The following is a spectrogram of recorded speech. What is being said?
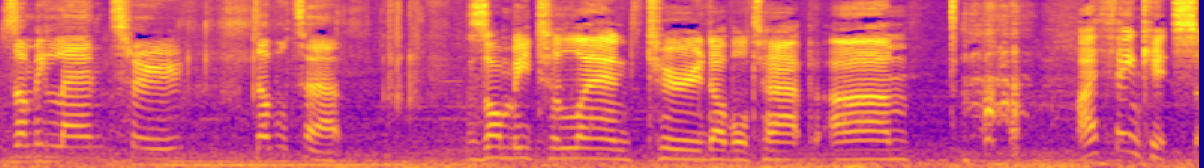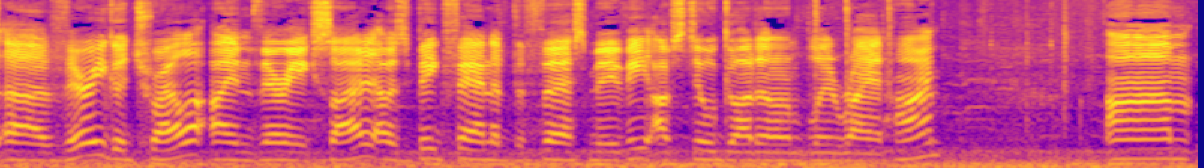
Zombieland 2 Double Tap? Zombie to Land to Double Tap. Um, I think it's a very good trailer. I am very excited. I was a big fan of the first movie. I've still got it on Blu-ray at home. Um,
